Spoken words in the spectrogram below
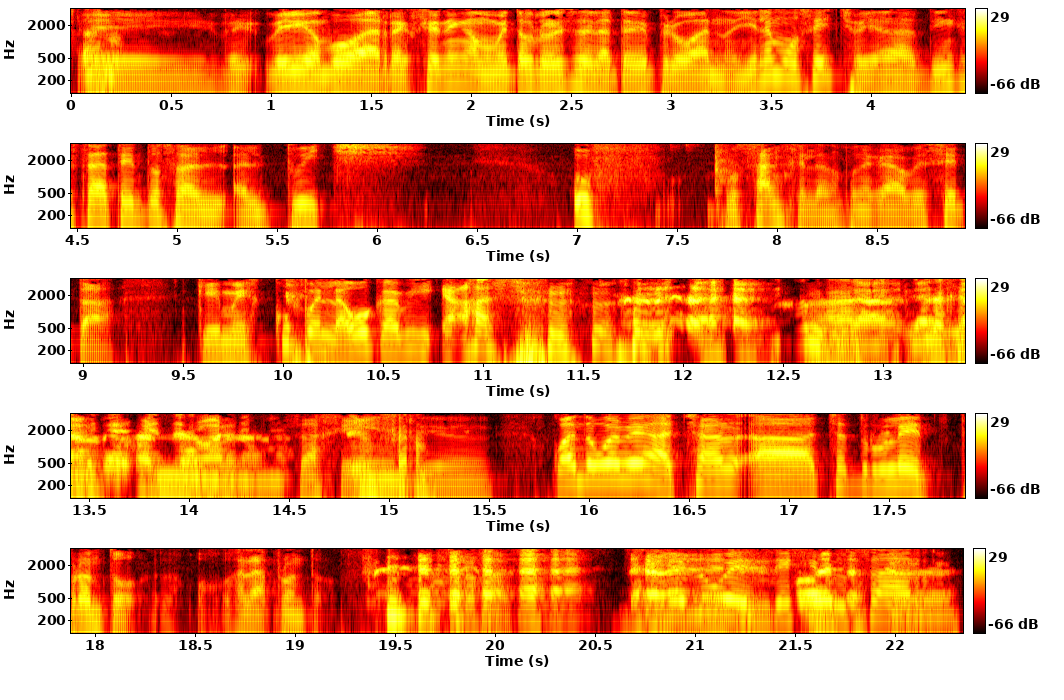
Claro. Eh, re- digan, boa, reaccionen a momentos gloriosos de la TV peruana. Ya lo hemos hecho, ya. Tienen que estar atentos al, al Twitch. Uf, Rosángela nos pone acá, BZ. Que me escupa en la boca a mí. ¡Ah! Ah, La- la, la- gente la- gente. enfermo. ¿Cuándo vuelven a, char, a Chat Roulette? Pronto. Ojalá pronto. Señor Luen, deje de usar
